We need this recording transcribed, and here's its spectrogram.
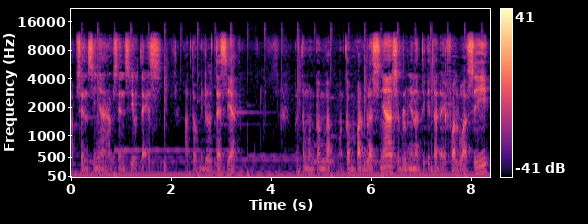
absensinya absensi UTS atau middle test ya. Pertemuan ke-14 nya sebelumnya nanti kita ada evaluasi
